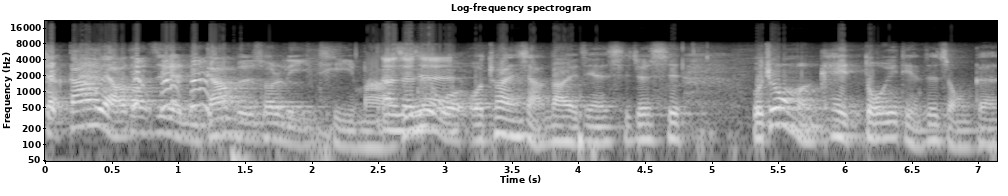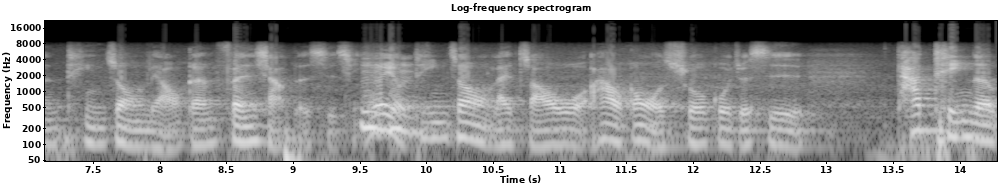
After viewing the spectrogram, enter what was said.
讲刚刚聊到这个，你刚刚不是说离题吗？嗯对对其实我我突然想到一件事，就是我觉得我们可以多一点这种跟听众聊、跟分享的事情，因为有听众来找我，他有跟我说过，就是他听的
